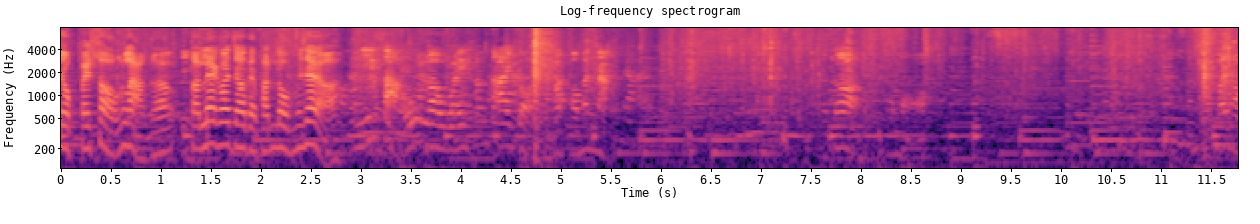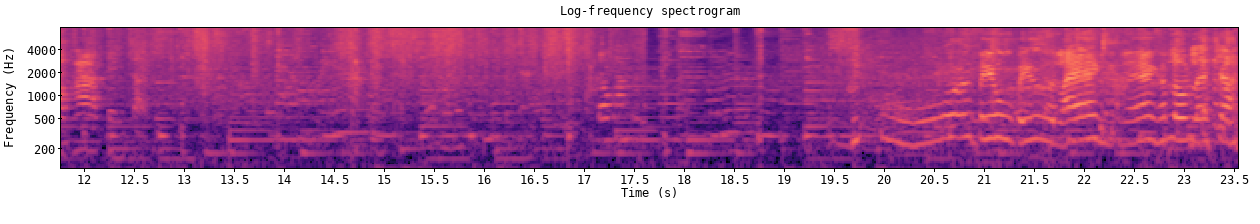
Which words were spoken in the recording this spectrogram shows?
จบไปสองหลังแล้วตอนแรกว่าจะเอาแต่พัดลมไม่ใช่เหรอ อันนี้เสาเราไว้ข้างใต้ก่อนนะครับเพราะมันหนัก แล้วก็เอาหมอไม่เอาผ้าเต็มใส่ อ้ยปิวปิวแรงแรงพัดลมแรงจัด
